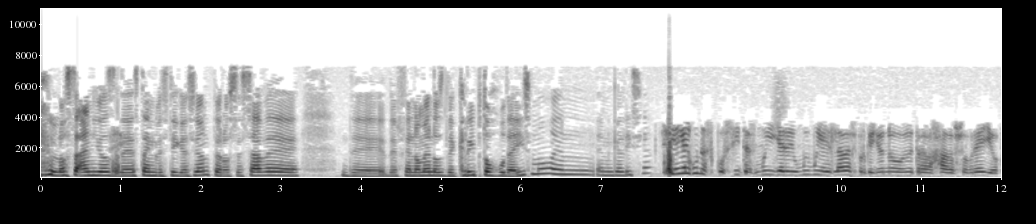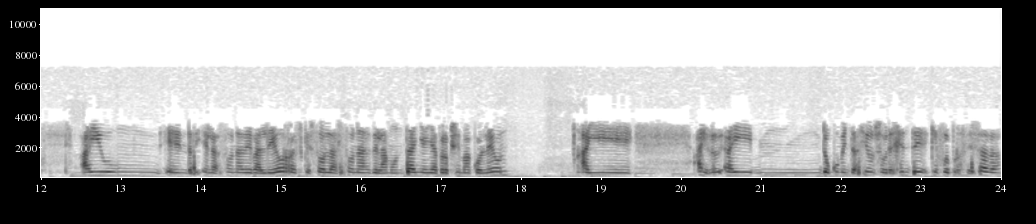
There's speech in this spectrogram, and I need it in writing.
los años de esta investigación, pero se sabe de, fenómenos de criptojudaísmo en, en Galicia. Sí, hay algunas cositas muy, muy, muy aisladas porque yo no, he trabajado sobre ello. Hay un, en, en, la zona de Valdeorras, que son las zonas de la montaña ya próxima con León, hay hay, mm, documentación sobre gente que fue procesada.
